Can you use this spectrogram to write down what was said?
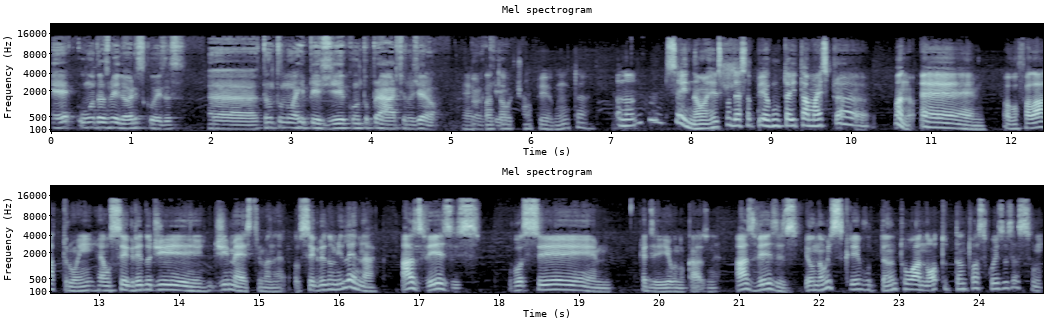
é uma das melhores coisas. Uh, tanto no RPG quanto pra arte no geral. É, okay. Quanto à última pergunta, não, não sei não. Responder essa pergunta aí tá mais pra. Mano, é. Eu vou falar true, hein? É um segredo de, de mestre, mano. É o segredo milenar. Às vezes, você. Quer dizer, eu no caso, né? Às vezes eu não escrevo tanto ou anoto tanto as coisas assim.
